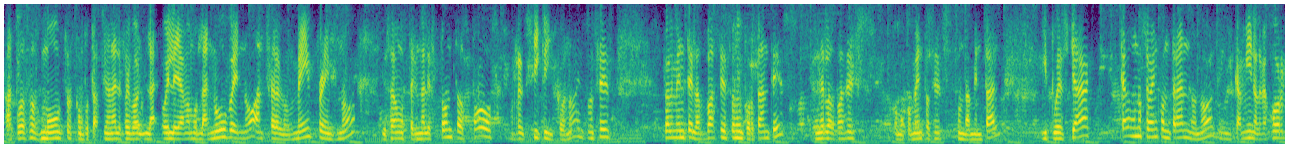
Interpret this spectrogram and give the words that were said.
a todos esos monstruos computacionales, hoy, la, hoy le llamamos la nube, ¿no? Antes eran los mainframes, ¿no? y usábamos terminales tontos, todos recíclico, ¿no? Entonces, realmente las bases son importantes, tener las bases, como comentas, es fundamental, y pues ya cada uno se va encontrando, ¿no? En el camino, a lo mejor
